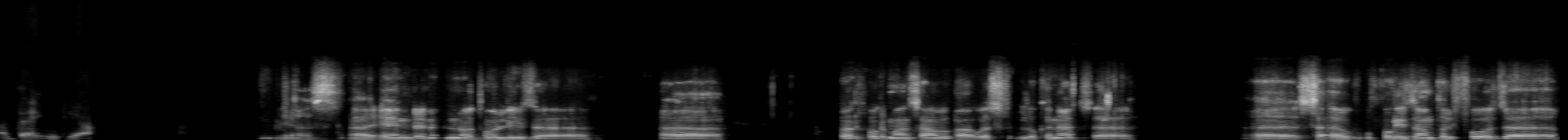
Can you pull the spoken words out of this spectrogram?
at the end. Yeah. Yes, uh, and not only the uh, performance I, I was looking at, uh, so, for example, for the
